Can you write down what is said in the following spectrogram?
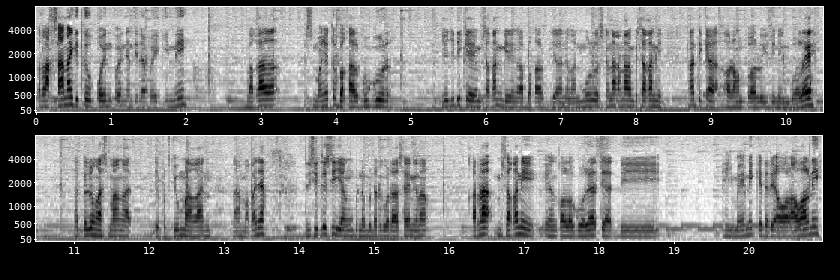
terlaksana gitu poin-poin yang tidak baik ini bakal semuanya tuh bakal gugur ya jadi kayak misalkan gini nggak bakal berjalan dengan mulus karena kenapa misalkan nih nanti kayak orang tua lu izinin boleh tapi lu nggak semangat ya percuma kan nah makanya di situ sih yang benar-benar gue rasain karena karena misalkan nih yang kalau gue lihat ya di Hima ini kayak dari awal-awal nih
